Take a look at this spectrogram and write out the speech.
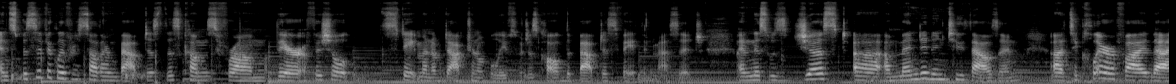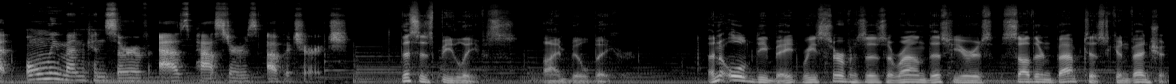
And specifically for Southern Baptists, this comes from their official statement of doctrinal beliefs, which is called the Baptist Faith and Message. And this was just uh, amended in 2000 uh, to clarify that only men can serve as pastors of a church. This is Beliefs. I'm Bill Baker. An old debate resurfaces around this year's Southern Baptist Convention.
